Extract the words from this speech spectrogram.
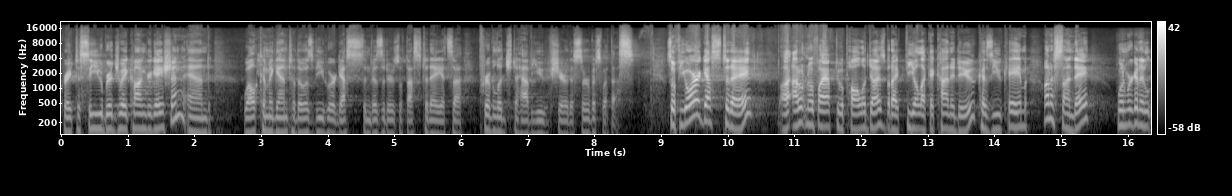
Great to see you, Bridgeway congregation, and welcome again to those of you who are guests and visitors with us today. It's a privilege to have you share the service with us. So, if you are a guest today, I don't know if I have to apologize, but I feel like I kind of do because you came on a Sunday when we're going to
